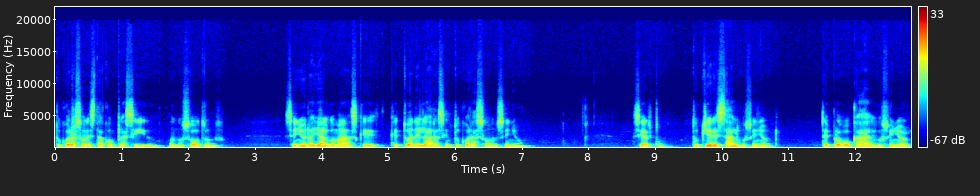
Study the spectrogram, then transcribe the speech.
¿Tu corazón está complacido con nosotros? Señor, ¿hay algo más que, que tú anhelaras en tu corazón, Señor? ¿Cierto? ¿Tú quieres algo, Señor? te provoca algo, Señor,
